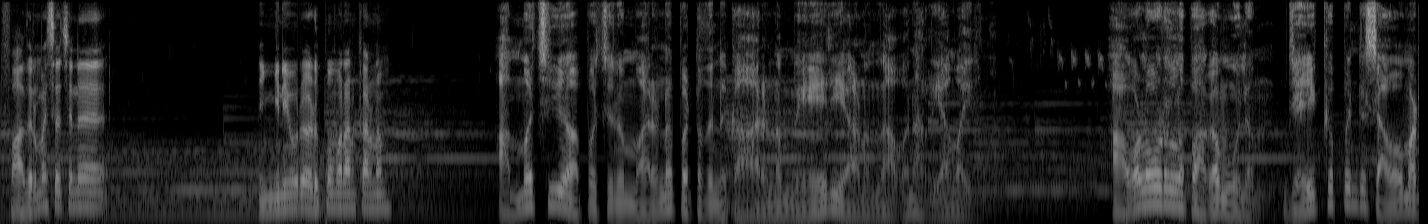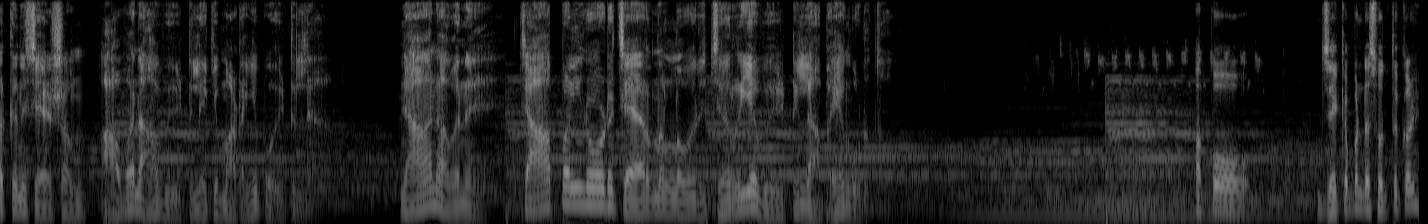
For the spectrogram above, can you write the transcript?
ഫാദർ മെസ്സച്ചന് ഇങ്ങനെയൊരു അടുപ്പം വരാൻ കാരണം? അമ്മച്ചിയും അപ്പച്ചനും മരണപ്പെട്ടതിന് കാരണം മേരിയാണെന്ന് അവൻ അറിയാമായിരുന്നു. അവളോടുള്ള പക മൂലം ജേക്കബിന്റെ ശവമടക്കിന് ശേഷം അവൻ ആ വീട്ടിലേക്ക് മടങ്ങിപ്പോയിട്ടില്ല. ഞാൻ അവന് ചാപ്പലിനോട് ചേർന്നുള്ള ഒരു ചെറിയ വീട്ടിൽ അഭയം കൊടുത്തു. അപ്പോ ജേക്കബിന്റെ സ്വത്തുക്കൾ?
